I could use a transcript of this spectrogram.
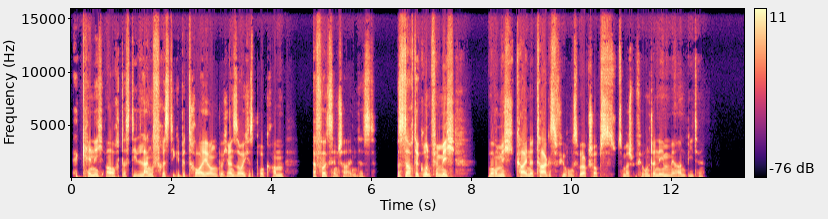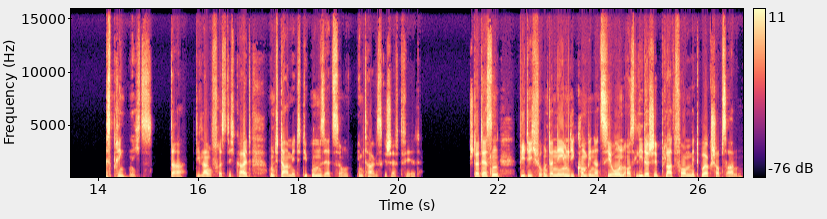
erkenne ich auch, dass die langfristige Betreuung durch ein solches Programm erfolgsentscheidend ist. Das ist auch der Grund für mich, warum ich keine Tagesführungsworkshops zum Beispiel für Unternehmen mehr anbiete. Es bringt nichts, da die Langfristigkeit und damit die Umsetzung im Tagesgeschäft fehlt. Stattdessen biete ich für Unternehmen die Kombination aus Leadership-Plattformen mit Workshops an.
